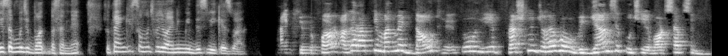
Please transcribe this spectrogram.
ये सब मुझे बहुत पसंद है तो thank you so much for joining me this week as well thank you और अगर आपके मन में डाउट है तो ये प्रश्न जो है वो विज्ञान से पूछिए व्हाट्सएप से नहीं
